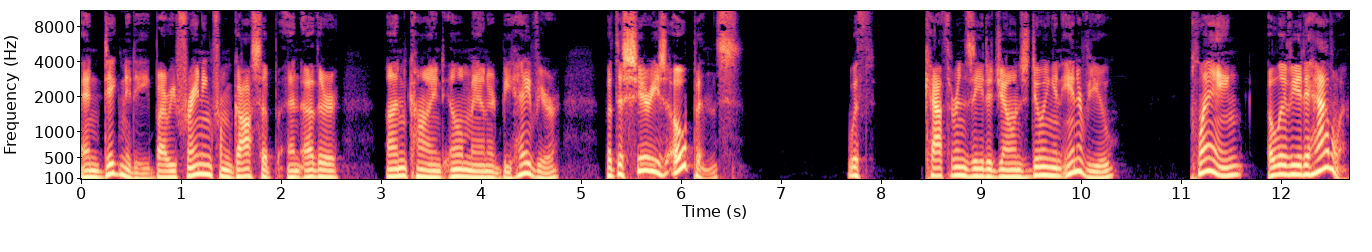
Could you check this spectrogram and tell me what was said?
and dignity by refraining from gossip and other unkind, ill-mannered behavior. But the series opens with Catherine Zeta-Jones doing an interview playing Olivia de Havilland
